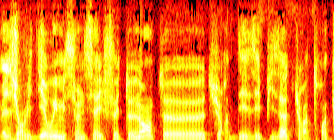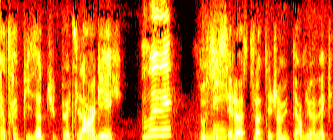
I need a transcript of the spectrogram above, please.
J'ai envie de dire, oui, mais sur une série feuilletonnante, euh, tu rates des épisodes, tu trois, quatre épisodes, tu peux être largué. Oui, oui. Sauf Mais- si c'est Lost, là, t'es jamais perdu avec.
